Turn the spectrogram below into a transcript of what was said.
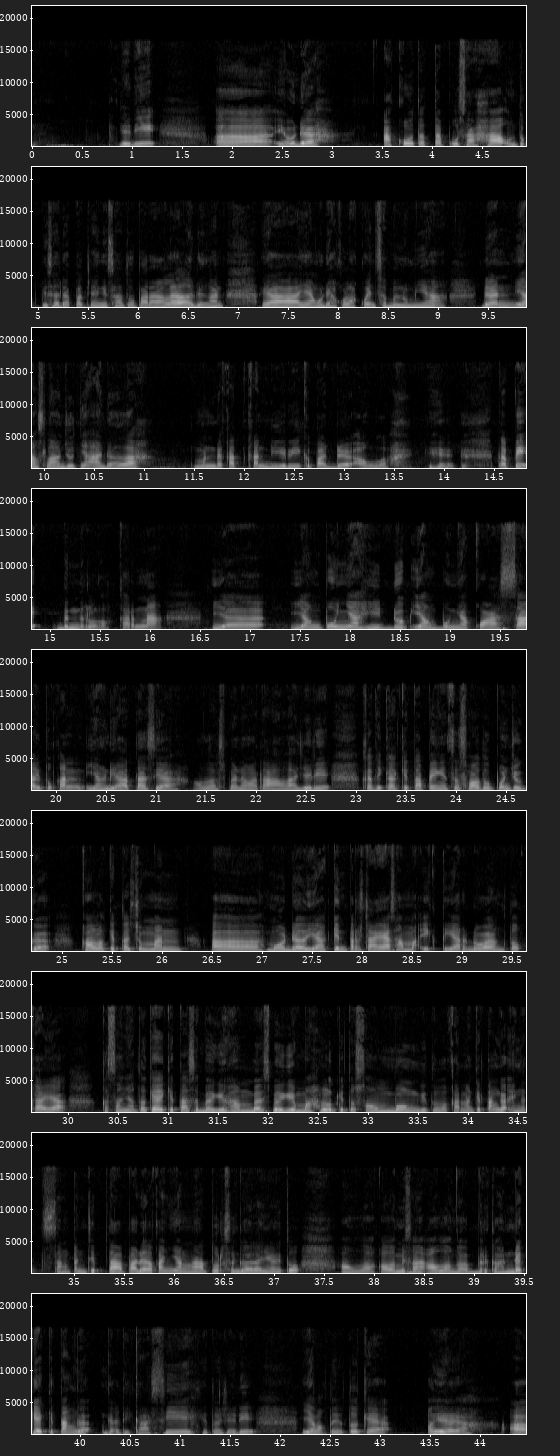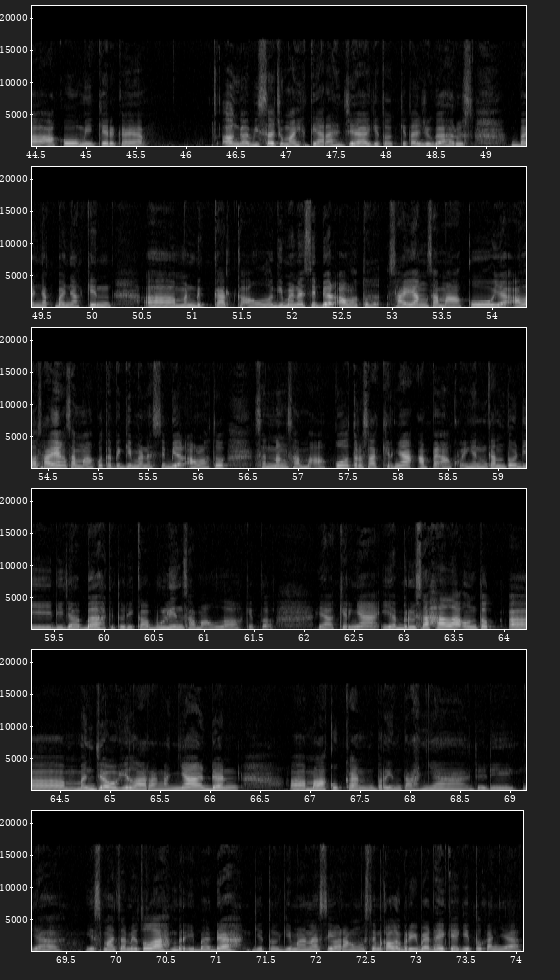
Jadi uh, ya udah aku tetap usaha untuk bisa dapat ranking satu paralel dengan ya yang udah aku lakuin sebelumnya. Dan yang selanjutnya adalah mendekatkan diri kepada Allah. Tapi bener loh karena ya yang punya hidup, yang punya kuasa itu kan yang di atas ya Allah Subhanahu wa taala. Jadi ketika kita pengen sesuatu pun juga kalau kita cuman uh, modal yakin percaya sama ikhtiar doang tuh kayak kesannya tuh kayak kita sebagai hamba, sebagai makhluk itu sombong gitu loh. Karena kita nggak inget sang pencipta padahal kan yang ngatur segalanya itu Allah. Kalau misalnya Allah nggak berkehendak ya kita nggak nggak dikasih gitu. Jadi ya waktu itu kayak oh iya ya uh, aku mikir kayak nggak uh, bisa cuma ikhtiar aja gitu. Kita juga harus banyak banyakin uh, mendekat ke Allah. Gimana sih biar Allah tuh sayang sama aku? Ya Allah sayang sama aku tapi gimana sih biar Allah tuh senang sama aku? Terus akhirnya apa yang aku inginkan tuh di dijabah gitu dikabulin sama Allah gitu. Ya akhirnya ya berusaha lah untuk uh, menjauhi larangannya dan uh, melakukan perintahnya. Jadi ya ya semacam itulah beribadah gitu. Gimana sih orang muslim kalau beribadah kayak gitu kan ya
